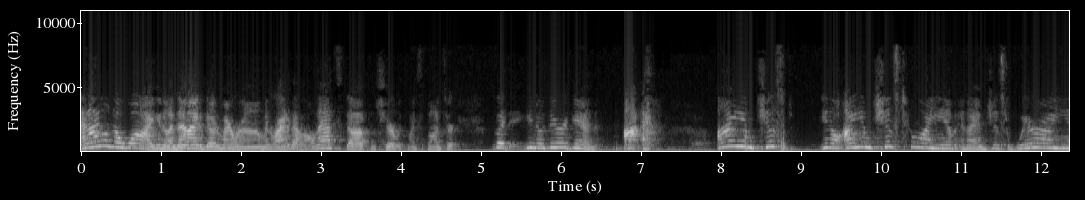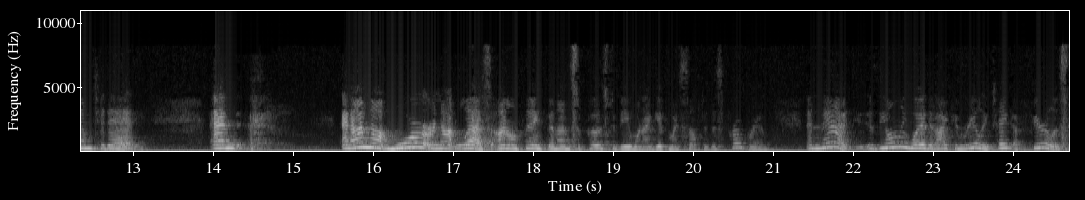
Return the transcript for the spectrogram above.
don't know why, you know. And then I'd go to my room and write about all that stuff and share it with my sponsor. But you know, there again, I I am just you know, I am just who I am and I am just where I am today. And, and I'm not more or not less, I don't think, than I'm supposed to be when I give myself to this program. And that is the only way that I can really take a fearless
